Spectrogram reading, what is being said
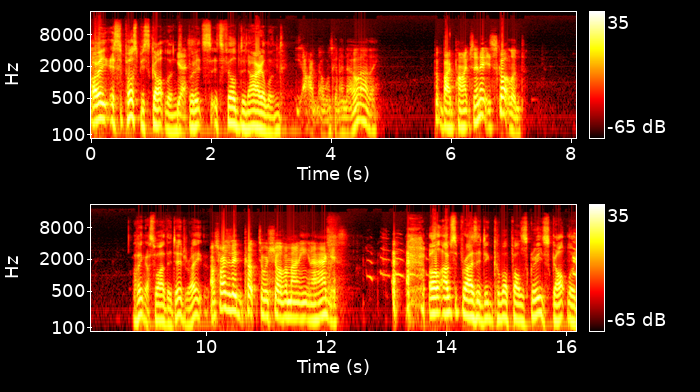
I mean, it's supposed to be Scotland, Yes. but it's it's filmed in Ireland. Yeah, no one's going to know, are they? Put bagpipes in it. It's Scotland. I think that's why they did, right? I'm surprised they didn't cut to a shot of a man eating a haggis. Well, I'm surprised it didn't come up on screen. Scotland.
